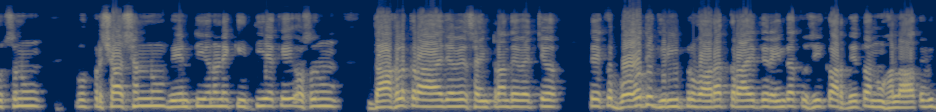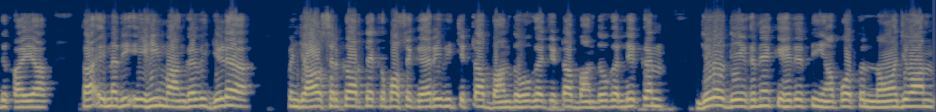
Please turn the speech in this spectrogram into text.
ਉਸ ਨੂੰ ਪ੍ਰਸ਼ਾਸਨ ਨੂੰ ਬੇਨਤੀ ਉਹਨਾਂ ਨੇ ਕੀਤੀ ਹੈ ਕਿ ਉਸ ਨੂੰ ਦਾਖਲ ਕਰਾਇਆ ਜਾਵੇ ਸੈਂਟਰਾਂ ਦੇ ਵਿੱਚ ਤੇ ਇੱਕ ਬਹੁਤ ਹੀ ਗਰੀਬ ਪਰਿਵਾਰ ਆ, ਕਿਰਾਏ ਤੇ ਰਹਿੰਦਾ, ਤੁਸੀਂ ਘਰ ਦੇ ਤੁਹਾਨੂੰ ਹਾਲਾਤ ਵੀ ਦਿਖਾਏ ਆ, ਤਾਂ ਇਹਨਾਂ ਦੀ ਇਹੀ ਮੰਗ ਹੈ ਵੀ ਜਿਹੜਾ ਪੰਜਾਬ ਸਰਕਾਰ ਤੇ ਇੱਕ ਪਾਸੇ ਕਹਿ ਰਹੀ ਵੀ ਚਿੱਟਾ ਬੰਦ ਹੋ ਗਿਆ ਚਿੱਟਾ ਬੰਦ ਹੋ ਗਿਆ ਲੇਕਿਨ ਜਦੋਂ ਦੇਖਦੇ ਆ ਕਿਸੇ ਦੇ ਧੀਆਂ ਪੁੱਤ ਨੌਜਵਾਨ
